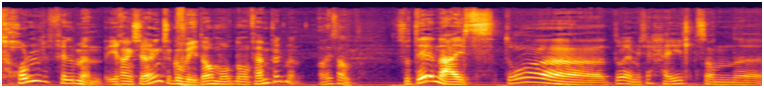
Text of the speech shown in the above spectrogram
tolv-filmen i rangeringen som går videre mot nummer fem-filmen. Oi. Så det er nice. Da, da er vi ikke helt sånn uh,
